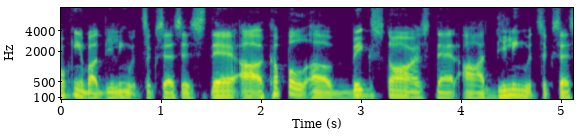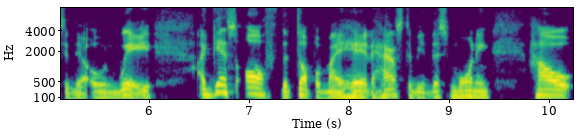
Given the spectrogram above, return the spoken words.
talking about dealing with success is there are a couple of big stars that are dealing with success in their own way. I guess off the top of my head has to be this morning how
